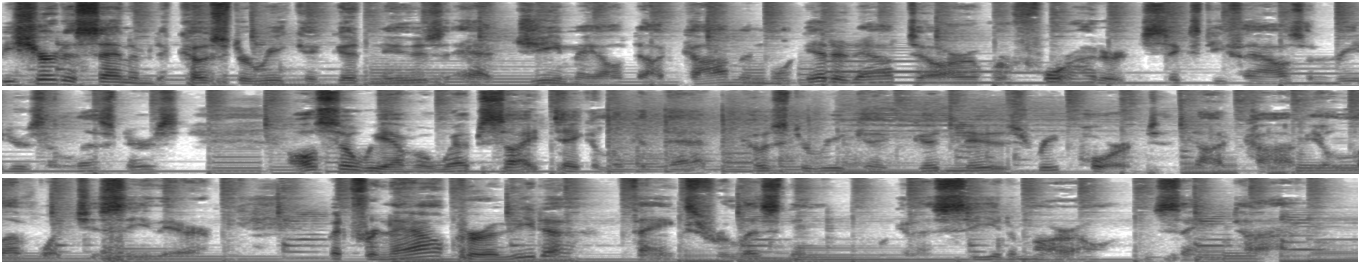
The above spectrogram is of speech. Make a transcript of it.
be sure to send them to Costa Rica Good News at gmail.com and we'll get it out to our over 460,000 readers and listeners. Also, we have a website. Take a look at that, Costa Rica Good News Report.com. You'll love what you see there. But for now, Pura Vida, thanks for listening. We're going to see you tomorrow, same time.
